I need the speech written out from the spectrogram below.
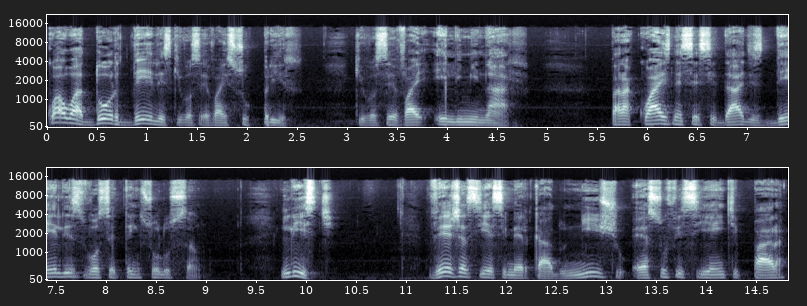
Qual a dor deles que você vai suprir, que você vai eliminar? Para quais necessidades deles você tem solução? Liste. Veja se esse mercado nicho é suficiente para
